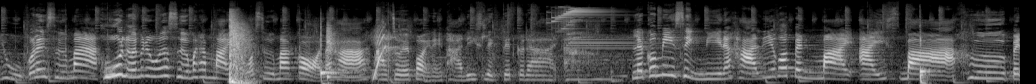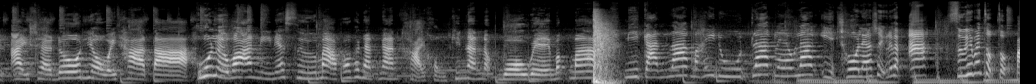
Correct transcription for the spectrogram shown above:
อยู่ก็เลยซื้อมาพูดเลยไม่รู้ว่าจะซื้อมาทำไมแต่ว่าซื้อมาก่อนนะคะอาจจะไปปล่อยใน Party Selected ก็ได้ แล้วก็มีสิ่งนี้นะคะ เรียกว่าเป็น My Ice Bar คือเป็นอายแชโดว์ที่เอาไว้ทาตา พูดเลยว่าอันนี้เนี่ยซื้อมาเพราะพนักงานขายของที่นั้นอะวอลเวมากมีการลากมาให้ดูลากแล้วลากอีกโชว์แล้วเสร็จแล้วแบบอะซื้อให้มันจบจบๆไป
